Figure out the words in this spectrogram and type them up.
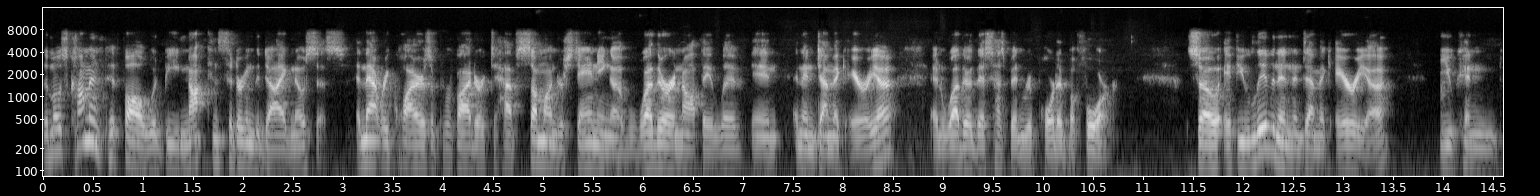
The most common pitfall would be not considering the diagnosis, and that requires a provider to have some understanding of whether or not they live in an endemic area and whether this has been reported before. So, if you live in an endemic area, you can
